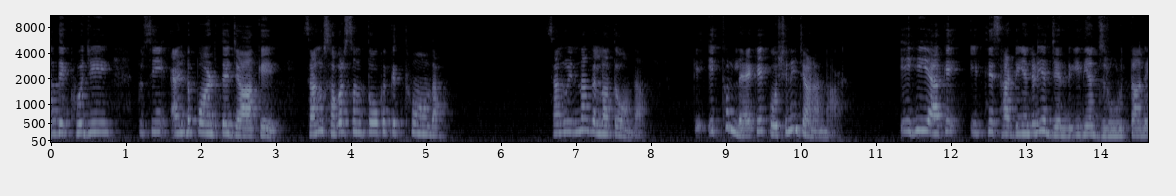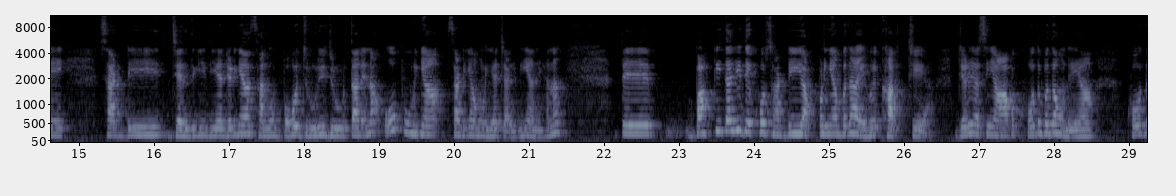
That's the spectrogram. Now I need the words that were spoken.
ਦੇਖੋ ਜੀ, ਤੁਸੀਂ ਐਂਡ ਪੁਆਇੰਟ ਤੇ ਜਾ ਕੇ ਸਾਨੂੰ ਸਬਰ ਸੰਤੋਖ ਕਿੱਥੋਂ ਆਉਂਦਾ? ਸਾਨੂੰ ਇਹਨਾਂ ਗੱਲਾਂ ਤੋਂ ਆਉਂਦਾ। ਕਿ ਇੱਥੋਂ ਲੈ ਕੇ ਕੁਝ ਨਹੀਂ ਜਾਣਾ ਨਾਲ। ਇਹੀ ਆ ਕਿ ਇੱਥੇ ਸਾਡੀਆਂ ਜਿਹੜੀਆਂ ਜ਼ਿੰਦਗੀ ਦੀਆਂ ਜ਼ਰੂਰਤਾਂ ਨੇ, ਸਾਡੀ ਜ਼ਿੰਦਗੀ ਦੀਆਂ ਜਿਹੜੀਆਂ ਸਾਨੂੰ ਬਹੁਤ ਜ਼ਰੂਰੀ ਜ਼ਰੂਰਤਾਂ ਨੇ ਨਾ, ਉਹ ਪੂਰੀਆਂ ਸਾਡੀਆਂ ਹੋਣੀਆਂ ਚਾਹੀਦੀਆਂ ਨੇ, ਹਨਾ? ਤੇ ਬਾਕੀ ਤਾਂ ਜੀ ਦੇਖੋ ਸਾਡੀ ਆਪਣੀਆਂ ਵਧਾਏ ਹੋਏ ਖਰਚੇ ਆ, ਜਿਹੜੇ ਅਸੀਂ ਆਪ ਖੁਦ ਵਧਾਉਨੇ ਆ, ਖੁਦ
